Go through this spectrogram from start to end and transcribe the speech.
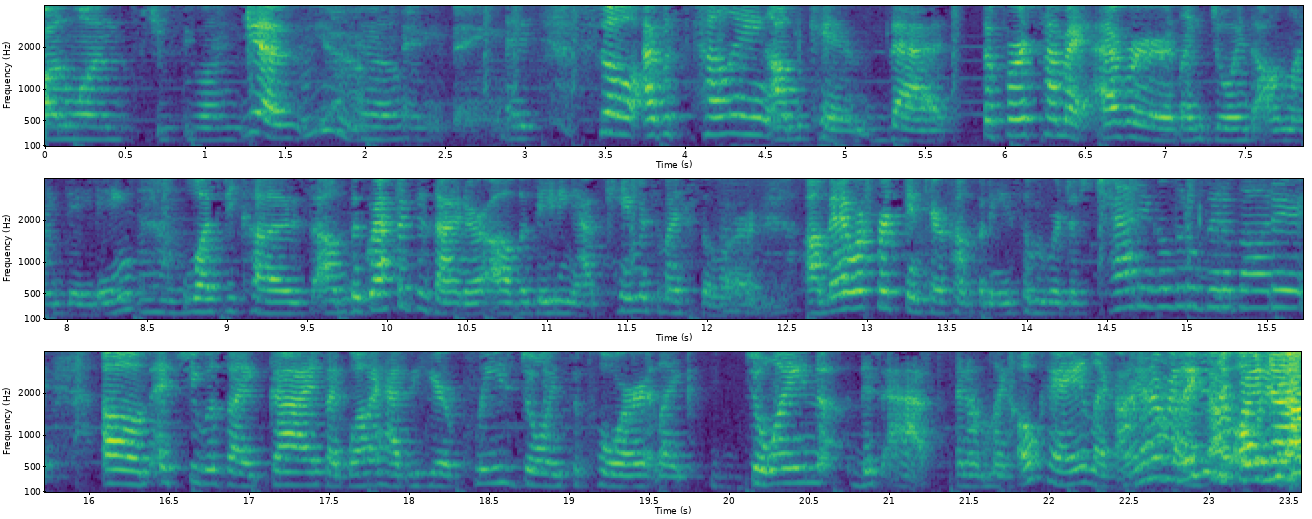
Fun ones, juicy ones. yeah, yeah, Yeah. anything. And So I was telling um Kim that the first time I ever like joined online dating was because um, the graphic designer of a dating app came into my store, um, and I work for a skincare company, so we were just chatting a little bit about it. Um, and she was like, "Guys, like while I have you here, please join support. Like join this app." And I'm like, "Okay, like I'm in a relationship I'm right now.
